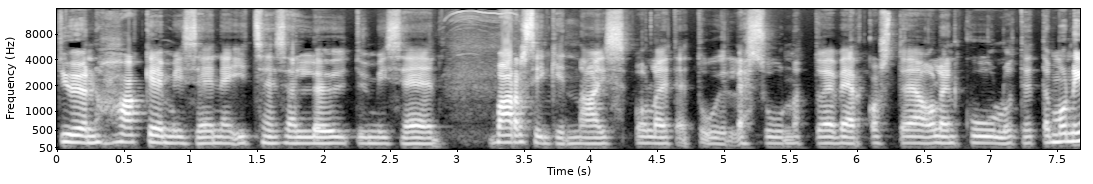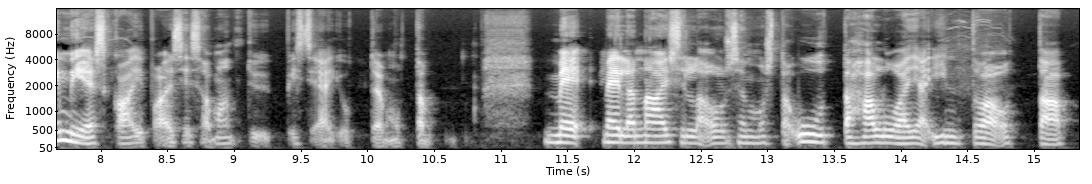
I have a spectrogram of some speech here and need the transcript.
työn hakemiseen ja itsensä löytymiseen varsinkin naisoletetuille suunnattuja verkostoja. Olen kuullut, että moni mies kaipaisi samantyyppisiä juttuja, mutta me, meillä naisilla on semmoista uutta halua ja intoa ottaa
